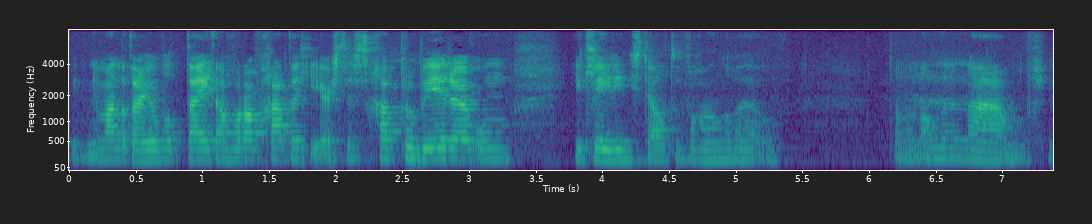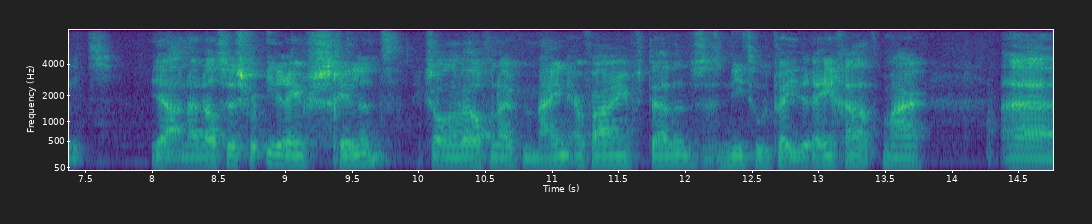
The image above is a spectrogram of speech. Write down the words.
Ik neem aan dat daar heel veel tijd aan vooraf gaat. Dat je eerst eens gaat proberen om je kledingstijl te veranderen. Of dan een andere naam of zoiets. Ja, nou dat is dus voor iedereen verschillend. Ik zal dan wel vanuit mijn ervaring vertellen. Dus dat is niet hoe het bij iedereen gaat. Maar eh,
